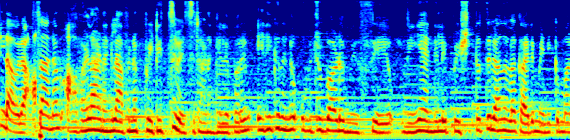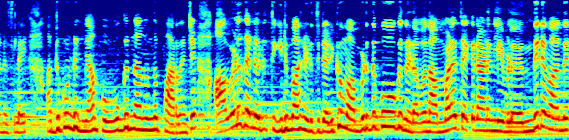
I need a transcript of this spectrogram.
ഉണ്ടാവില്ല. അവസാനം അവളാണെങ്കിൽ അവനെ പിടിച്ചു വെച്ചിട്ടാണെങ്കിൽ പറയും എനിക്ക് നിന്നെ ഒരുപാട് മിസ് ചെയ്യും. നീ എന്നിൽ ഇപ്പം ഇഷ്ടത്തിലാന്നുള്ള കാര്യം എനിക്ക് മനസ്സിലായി. അതുകൊണ്ട് ഞാൻ പോകുന്നതെന്ന് പറഞ്ഞിട്ട് അവൾ തന്നെ ഒരു തീരുമാനം എടുത്തിട്ടായിരിക്കും അവിടുന്ന് പോകുന്നുണ്ട് അപ്പോൾ നമ്മളെ ചെക്കനാണെങ്കിൽ ഇവൾ എന്തിനു വന്ന്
